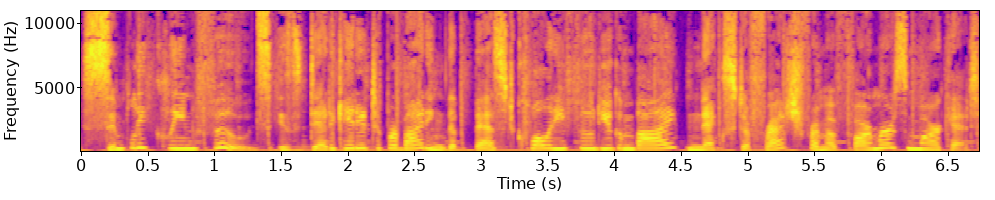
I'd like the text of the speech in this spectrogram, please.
Simply Clean Foods is dedicated to providing the best quality food you can buy next to fresh from a farmer's market.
